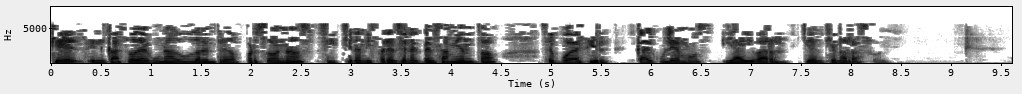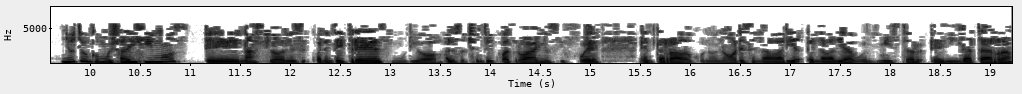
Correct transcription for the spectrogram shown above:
que en caso de alguna duda entre dos personas, si tienen diferencia en el pensamiento, se puede decir, calculemos y ahí ver quién tiene razón. Newton, como ya dijimos, eh, nació en el 43, murió a los 84 años y fue enterrado con honores en la, en la abadía de Westminster, en Inglaterra.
